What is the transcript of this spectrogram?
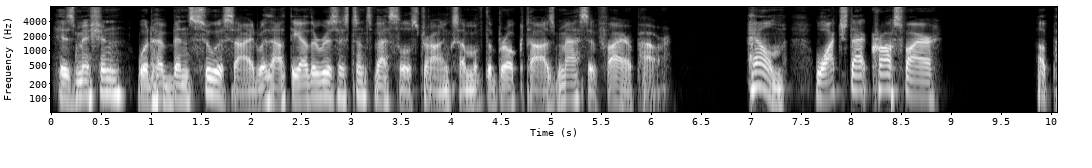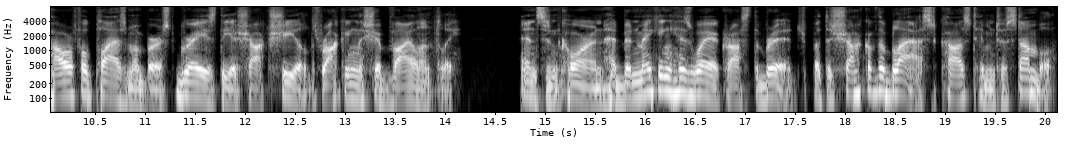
His mission would have been suicide without the other resistance vessels drawing some of the Broktaw's massive firepower. Helm, watch that crossfire. A powerful plasma burst grazed the Ashok shields, rocking the ship violently. Ensign Corin had been making his way across the bridge, but the shock of the blast caused him to stumble.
